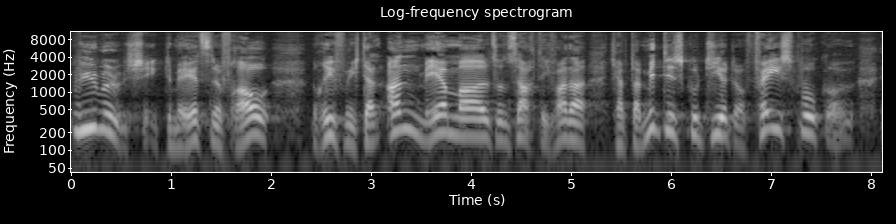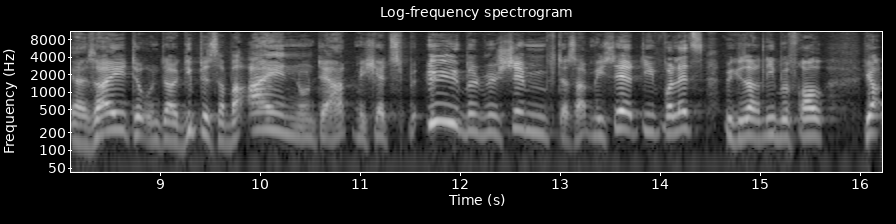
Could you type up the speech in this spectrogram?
übel schickte mir jetzt eine Frau, rief mich dann an mehrmals und sagte, ich war da, ich habe da mitdiskutiert auf Facebook, auf der Seite und da gibt es aber einen und der hat mich jetzt übel beschimpft, das hat mich sehr tief verletzt. Wie gesagt, liebe Frau, ja,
